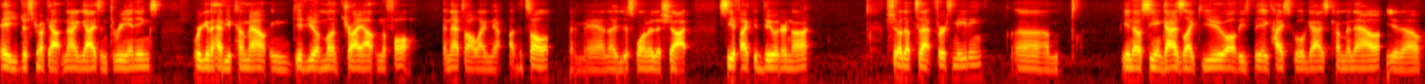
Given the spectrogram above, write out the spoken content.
hey, you just struck out nine guys in three innings. We're gonna have you come out and give you a month tryout in the fall, and that's all I know. That's all, man. I just wanted a shot, see if I could do it or not. Showed up to that first meeting. Um, you know, seeing guys like you, all these big high school guys coming out, you know,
